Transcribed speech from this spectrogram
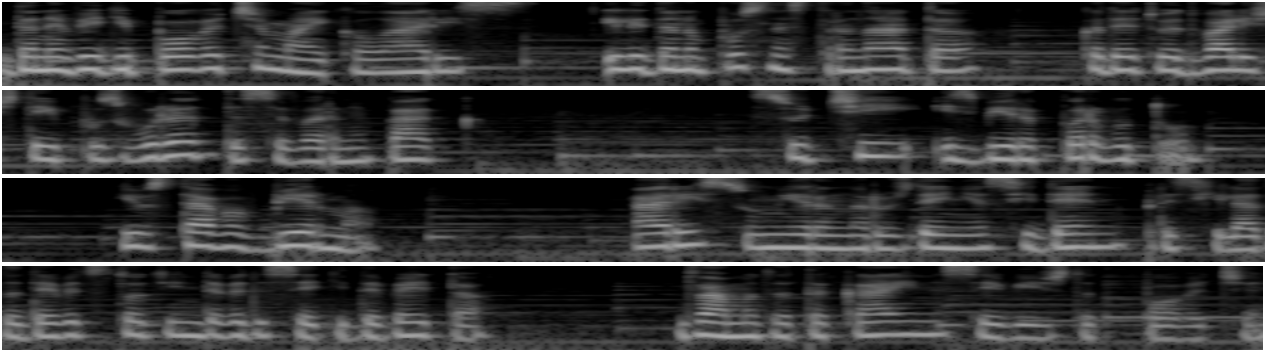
да не види повече Майкъл Арис или да напусне страната, където едва ли ще й позволят да се върне пак. Сучи избира първото и остава в Бирма. Арис умира на рождения си ден през 1999. Двамата така и не се виждат повече.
